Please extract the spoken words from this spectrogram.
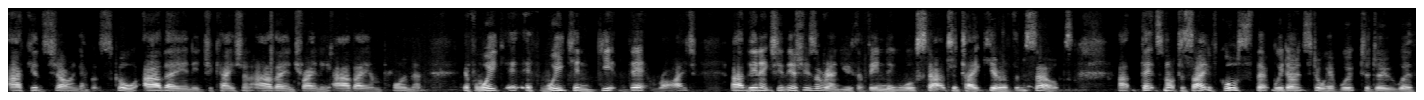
Are kids showing up at school? Are they in education? Are they in training? Are they employment? If we if we can get that right, uh, then actually the issues around youth offending will start to take care of themselves. Uh, that's not to say, of course, that we don't still have work to do with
